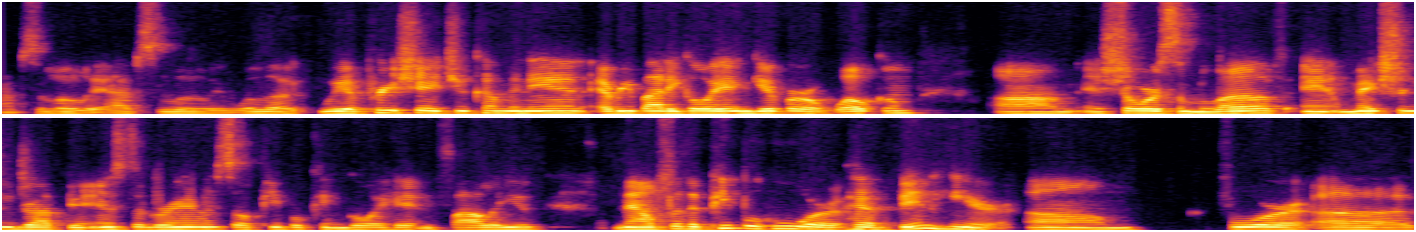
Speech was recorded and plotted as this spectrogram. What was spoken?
Absolutely, absolutely. Well, look, we appreciate you coming in. Everybody, go ahead and give her a welcome um, and show her some love. And make sure you drop your Instagram so people can go ahead and follow you. Now, for the people who are have been here, um, for uh,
